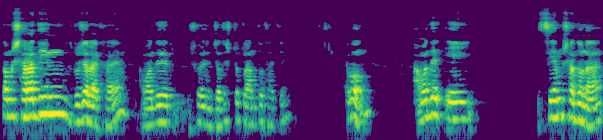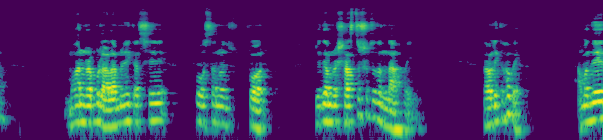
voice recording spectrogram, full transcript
তো আমরা সারাদিন রোজা রাখায় আমাদের শরীর যথেষ্ট ক্লান্ত থাকে এবং আমাদের এই সিএম সাধনা মহান রাব্বুল আলমিনের কাছে পৌঁছানোর পর যদি আমরা স্বাস্থ্য সচেতন না হই, তাহলে কি হবে? আমাদের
